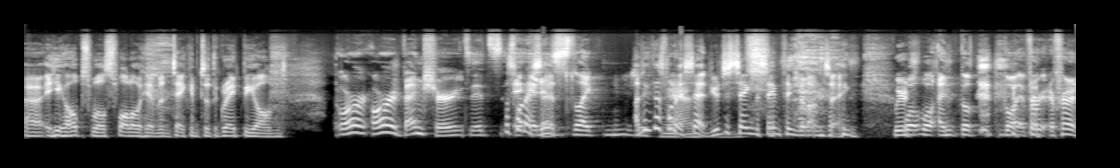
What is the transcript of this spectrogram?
uh, he hopes will swallow him and take him to the great beyond Or or adventure. It's, it's That's what I said. is like i think that's what i said you're just saying the same thing that i'm saying we're Well, well, and well, if, we're, if, we're,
